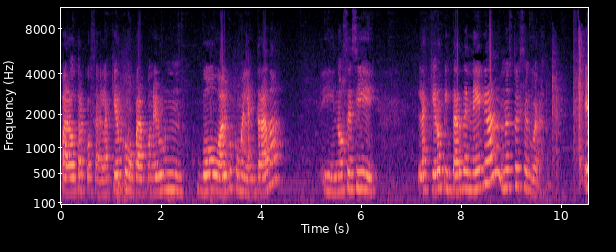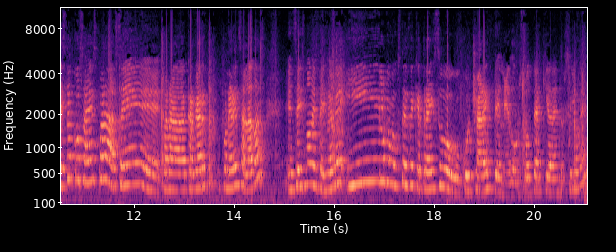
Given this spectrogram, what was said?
para otra cosa, la quiero como para poner un bow o algo como en la entrada. Y no sé si la quiero pintar de negra, no estoy segura. Esta cosa es para hacer, para cargar, poner ensaladas en 6.99 y lo que me gusta es de que trae su cuchara y tenedor sote aquí adentro, ¿sí lo ven?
